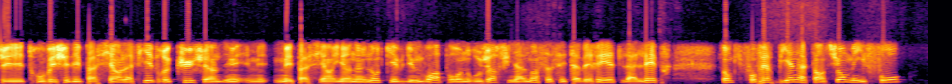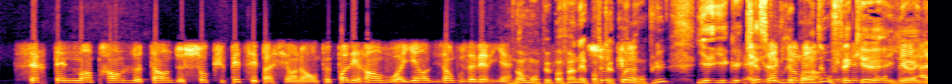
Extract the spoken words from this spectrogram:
J'ai trouvé chez des patients la fièvre Q chez un de mes patients. Il y en a un autre qui est venu me voir pour une rougeur. Finalement, ça s'est avéré être la lèpre. Donc, il faut faire bien attention, mais il faut certainement prendre le temps de s'occuper de ces patients-là. On ne peut pas les renvoyer en disant que vous avez rien. Non, mais on ne peut pas faire n'importe quoi non plus. Qu'est-ce que vous répondez au fait qu'il y, a,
